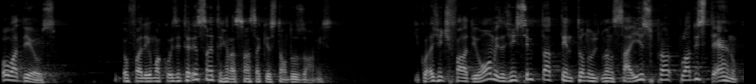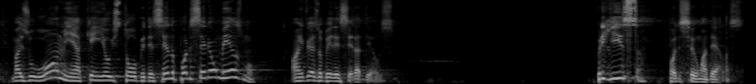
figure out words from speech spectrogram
ou a Deus? Eu falei uma coisa interessante em relação a essa questão dos homens. Que quando a gente fala de homens, a gente sempre está tentando lançar isso para o lado externo. Mas o homem a quem eu estou obedecendo pode ser eu mesmo, ao invés de obedecer a Deus. Preguiça pode ser uma delas.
